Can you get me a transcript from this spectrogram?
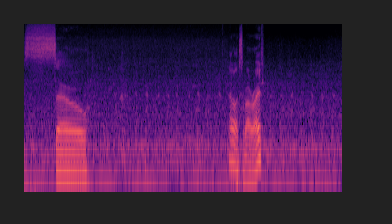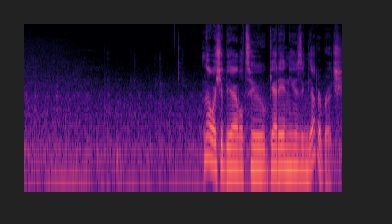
So... That looks about right. Now I should be able to get in using the other bridge.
